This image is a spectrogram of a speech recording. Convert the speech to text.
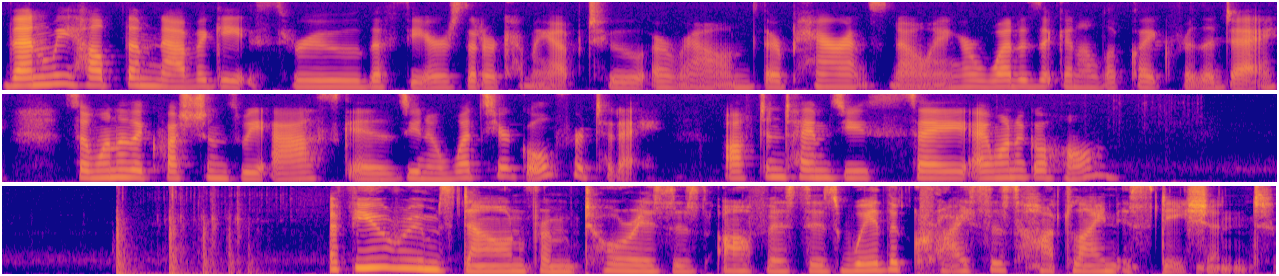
Then we help them navigate through the fears that are coming up to around their parents knowing or what is it going to look like for the day. So one of the questions we ask is, you know, what's your goal for today? Oftentimes you say, I want to go home. A few rooms down from Torres's office is where the crisis hotline is stationed.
